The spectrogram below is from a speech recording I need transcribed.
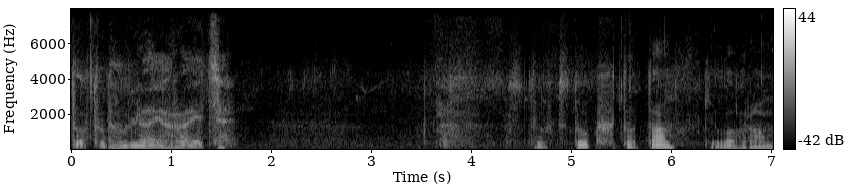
Хто тут гуляє, грається. Стук-стук, хто там? Кілограм.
